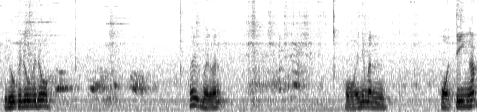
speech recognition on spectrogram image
ไปดูไปดูไปดู เฮ้ย เหมือนมันโหยนี่มันโหดจริงครับ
